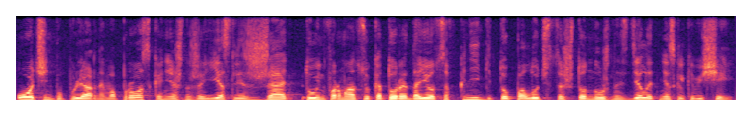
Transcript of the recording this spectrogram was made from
Очень популярный вопрос. Конечно же, если сжать ту информацию, которая дается в книге, то получится, что нужно сделать несколько вещей.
